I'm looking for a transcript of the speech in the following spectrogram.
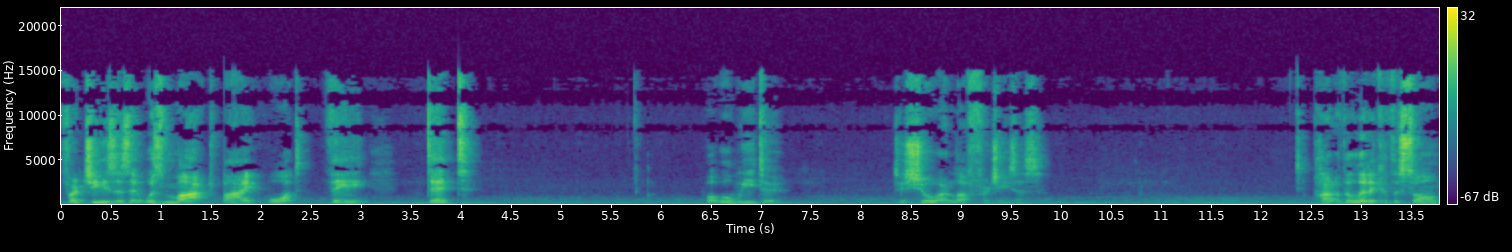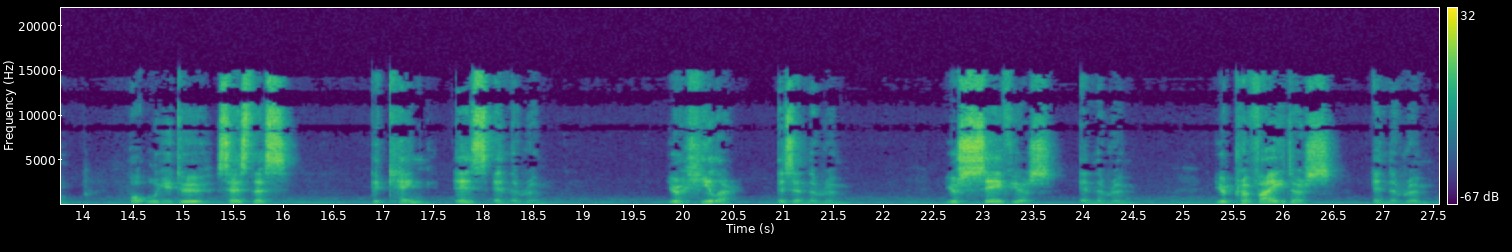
for Jesus. It was marked by what they did. What will we do to show our love for Jesus? Part of the lyric of the song, What Will You Do, says this The King is in the room. Your healer is in the room. Your Saviour's in the room. Your provider's in the room.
